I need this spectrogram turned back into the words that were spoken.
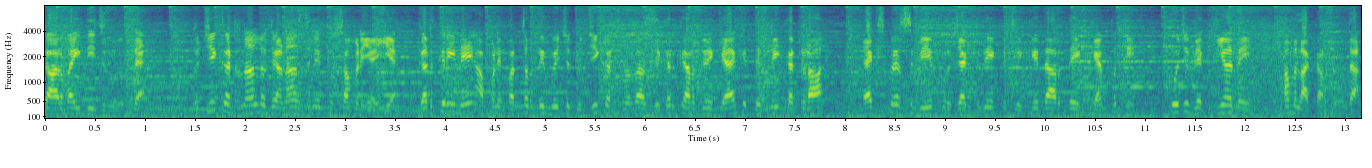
ਕਾਰਵਾਈ ਦੀ ਜ਼ਰੂਰਤ ਹੈ। ਦੂਜੀ ਘਟਨਾ ਲੁਧਿਆਣਾ ਜ਼ਿਲ੍ਹੇ ਤੋਂ ਸਾਹਮਣੇ ਆਈ ਹੈ। ਗਡਕਰੀ ਨੇ ਆਪਣੇ ਪੱਤਰ ਦੇ ਵਿੱਚ ਦੂਜੀ ਘਟਨਾ ਦਾ ਜ਼ਿਕਰ ਕਰਦੇ ਹੋਏ ਕਿਹਾ ਕਿ Delhi Katra express way project ਦੇ ਇੱਕ ਠੇਕੇਦਾਰ ਦੇ ਕੈਂਪ ਤੇ ਕੁਝ ਵਿਅਕਤੀਆਂ ਨੇ ਹਮਲਾ ਕਰ ਦਿੱਤਾ।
